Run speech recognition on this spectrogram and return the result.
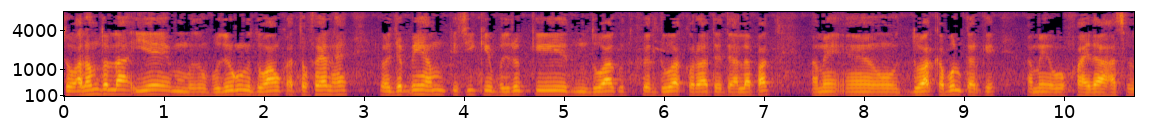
तो अल्हम्दुलिल्लाह ये बुज़ुर्गों की दुआओं का तोफ़ैल है तो जब भी हम किसी के बुज़ुर्ग की दुआ को, फिर दुआ करवाते थे अल्लाह पाक, हमें दुआ कबूल करके हमें वो फ़ायदा हासिल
